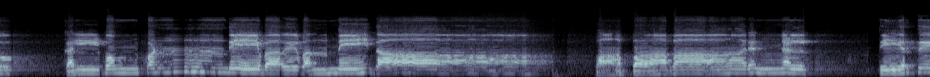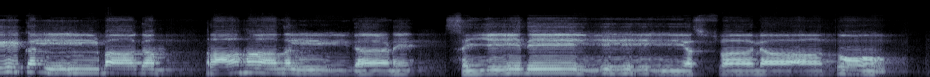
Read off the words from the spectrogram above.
കൽവും കൊണ്ടീവർ വന്നിതാ. പാപ്പാഭാരങ്ങൾ തീർത്ത് കൽഭാഗം റാഹ നൽകണേ സയ്യിദി അസ്വലാത്തു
